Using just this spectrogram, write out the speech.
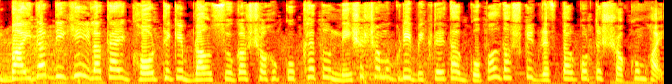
বাইদার দিঘি এলাকায় ঘর থেকে ব্রাউন সুগার সহ কুখ্যাত নেশা সামগ্রী বিক্রেতা গোপাল দাসকে গ্রেফতার করতে সক্ষম হয়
